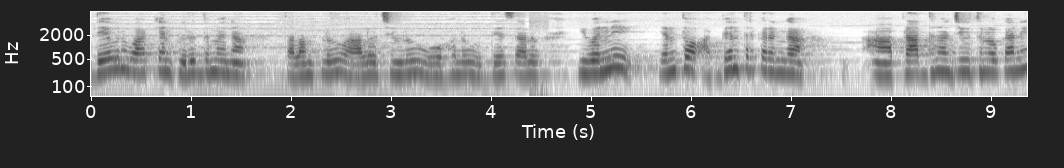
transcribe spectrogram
దేవుని వాక్యానికి విరుద్ధమైన తలంపులు ఆలోచనలు ఊహలు ఉద్దేశాలు ఇవన్నీ ఎంతో అభ్యంతరకరంగా ఆ ప్రార్థనా జీవితంలో కానీ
